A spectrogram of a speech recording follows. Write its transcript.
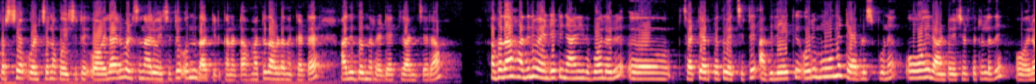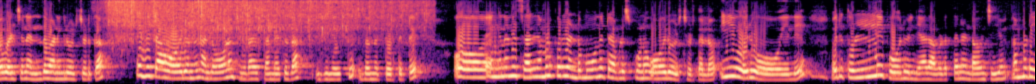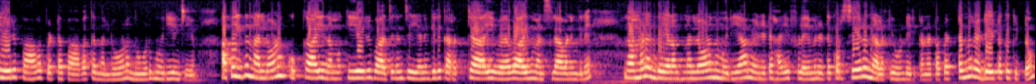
കുറച്ച് വെളിച്ചെണ്ണ ഒഴിച്ചിട്ട് ഓയിലായാലും വെളിച്ചെണ്ണ ആയാലും ഒഴിച്ചിട്ട് ഒന്ന് ഇതാക്കി എടുക്കണം കേട്ടോ മറ്റത് അവിടെ നിൽക്കട്ടെ അത് ഇതൊന്ന് റെഡിയാക്കി കാണിച്ചു തരാം അപ്പോൾ ദാ അതിന് വേണ്ടിയിട്ട് ഞാൻ ഇതുപോലൊരു ചട്ടി അടുപ്പത്ത് വെച്ചിട്ട് അതിലേക്ക് ഒരു മൂന്ന് ടേബിൾ സ്പൂണ് ഓയിലാണ് കേട്ടോ ഒഴിച്ചെടുത്തിട്ടുള്ളത്. ഓയിലോ വെളിച്ചെണ്ണ എന്ത് വേണമെങ്കിലും ഒഴിച്ചെടുക്കാം. എന്നിട്ട് ആ ഓയിലൊന്ന് നല്ലോണം ചൂടായ സമയത്ത് ദാ ഇതിലേക്ക് ഇതൊന്ന് ഇട്ട് കൊടുത്തിട്ട് ഓ എങ്ങനെയാണെന്ന് വെച്ചാൽ നമ്മളിപ്പോൾ ഒരു രണ്ട് മൂന്ന് ടേബിൾ സ്പൂൺ ഓയിൽ ഒഴിച്ചെടുത്തല്ലോ. ഈ ഒരു ഓയിൽ ഒരു തുള്ളി പോലും ഇല്ലാതെ അവിടെ തന്നെ ഉണ്ടാവും ചെയ്യും. നമ്മുടെ ഈ ഒരു പാവപ്പെട്ട പാവക്ക നല്ലോണം ഒന്നും കൂടി മുരിയും ചെയ്യും. അപ്പോൾ ഇത് നല്ലോണം കുക്കായി നമുക്ക് ഈ ഒരു പാചകം ചെയ്യണമെങ്കിൽ കറക്റ്റായി വേവായി എന്ന് മനസ്സിലാവണമെങ്കിൽ നമ്മൾ എന്ത് ചെയ്യണം? നല്ലോണം മുരിയാൻ വേണ്ടിയിട്ട് ഹൈ ഫ്ലെയിമിലിട്ട് കുറച്ച് നേരം ഒന്ന് ഇളക്കിക്കൊണ്ടിരിക്കണം കേട്ടോ. പെട്ടെന്ന് റെഡി ആയിട്ടൊക്കെ കിട്ടും.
